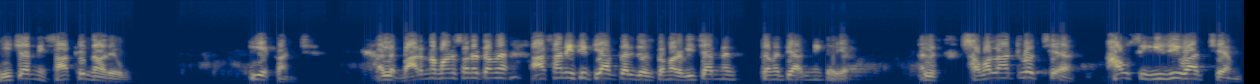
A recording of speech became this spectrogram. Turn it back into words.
વિચારની સાથે ન રહેવું. એકાંત છે. એટલે બહારના માણસોને તમે આસાનીથી ત્યાગ કરી દો તમારા વિચારને તમે ત્યાગ નહીં કરી. એટલે સવાલ આટલો જ છે. હાઉસ ઈઝી વાત છે એમ.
